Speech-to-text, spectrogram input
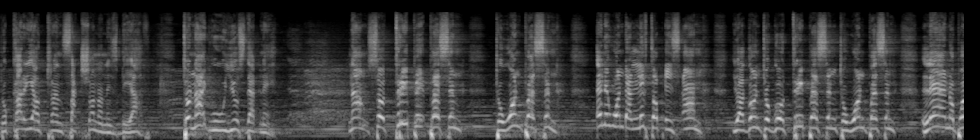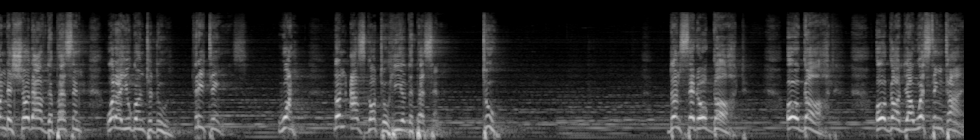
to carry out transaction on his behalf. Tonight we will use that name. Now, so three person to one person, anyone that lift up his hand, you are going to go three person to one person, laying upon the shoulder of the person. What are you going to do? Three things. One, don't ask God to heal the person. Two, don't say, Oh God, oh God, oh God, you are wasting time.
